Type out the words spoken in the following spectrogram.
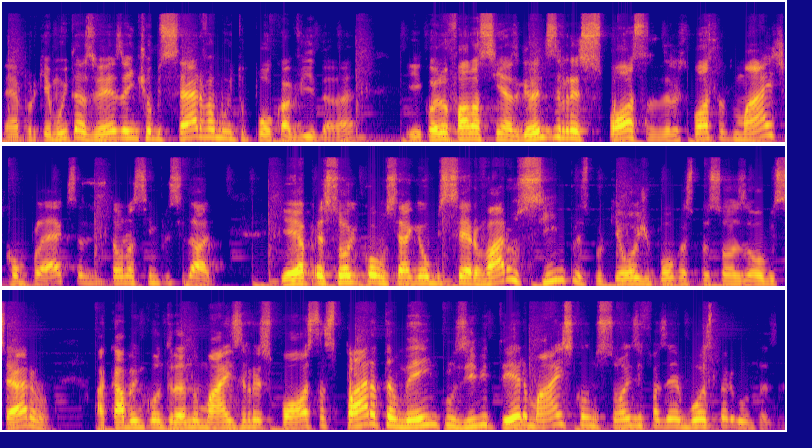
né, porque muitas vezes a gente observa muito pouco a vida, né? E quando eu falo assim, as grandes respostas, as respostas mais complexas estão na simplicidade. E aí a pessoa que consegue observar o simples, porque hoje poucas pessoas observam, acaba encontrando mais respostas para também, inclusive, ter mais condições de fazer boas perguntas. Né?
